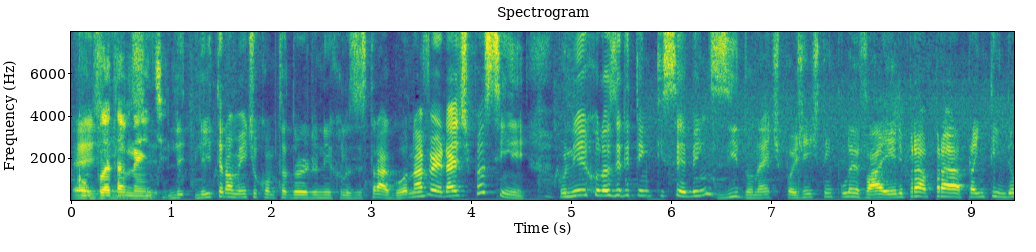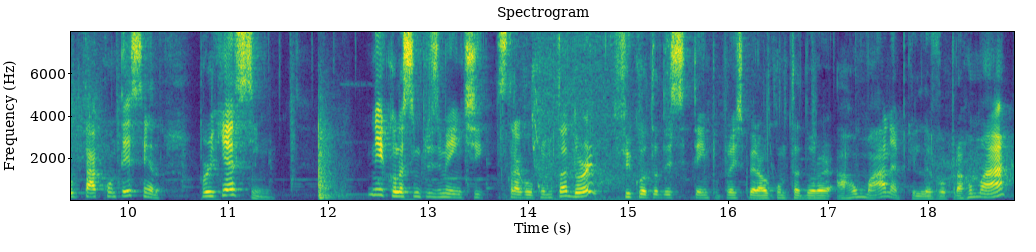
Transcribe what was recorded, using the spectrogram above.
É, completamente. Gente, li literalmente o computador do Nicolas estragou. Na verdade, tipo assim, o Nicolas ele tem que ser benzido, né? Tipo, a gente tem que levar ele pra, pra, pra entender o que tá acontecendo. Porque assim, Nicolas simplesmente estragou o computador, ficou todo esse tempo para esperar o computador arrumar, né? Porque ele levou para arrumar.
